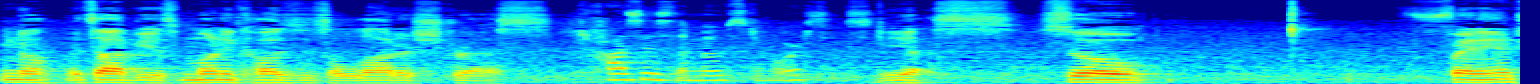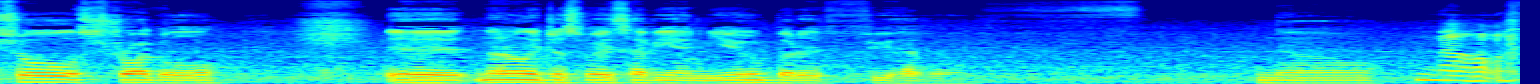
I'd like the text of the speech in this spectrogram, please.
You know, it's obvious. Money causes a lot of stress. causes the most divorces too. Yes. So, financial struggle it not only just weighs heavy on you, but if you have a no, No.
